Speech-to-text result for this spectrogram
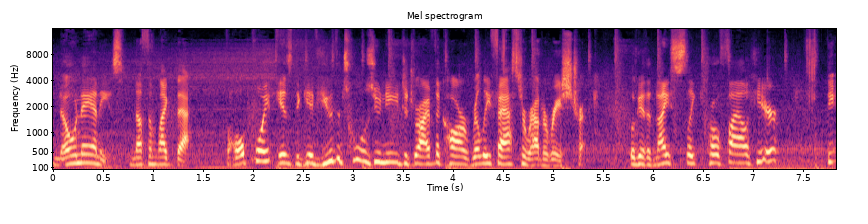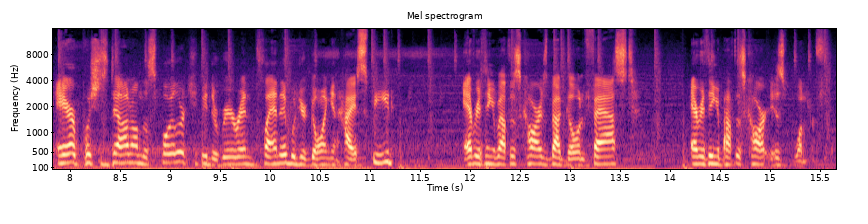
No nannies, nothing like that. The whole point is to give you the tools you need to drive the car really fast around a racetrack. Look get a nice sleek profile here. The air pushes down on the spoiler, keeping the rear end planted when you're going in high speed. Everything about this car is about going fast. Everything about this car is wonderful.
